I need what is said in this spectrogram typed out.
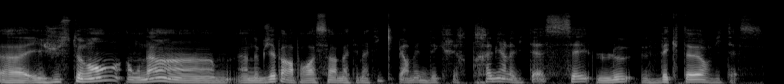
et justement, on a un, objet par rapport à ça mathématique qui permet de décrire très bien la vitesse, c'est le vecteur vitesse.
